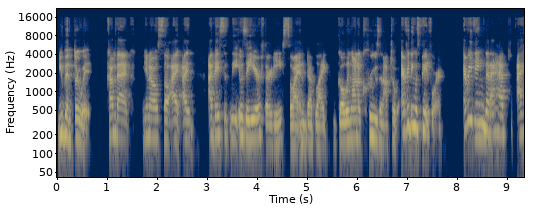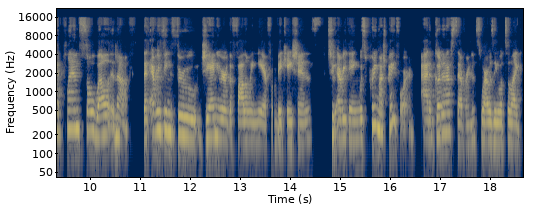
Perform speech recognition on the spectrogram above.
you've been through it. Come back, you know? So I, I, I basically, it was a year of 30. So I ended up like going on a cruise in October. Everything was paid for. Everything mm-hmm. that I mm. had, I had planned so well enough that everything through January of the following year, from vacations to everything, was pretty much paid for. I had a good enough severance where I was able to like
